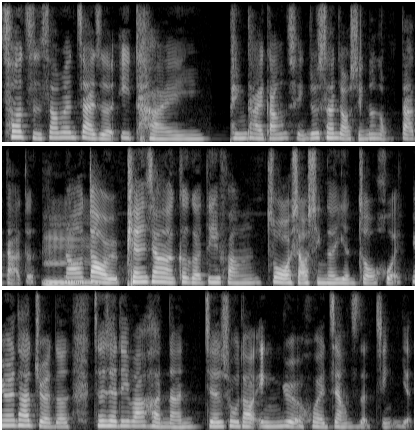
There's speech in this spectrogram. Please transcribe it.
车子上面载着一台平台钢琴，就是三角形那种大大的，然后到偏乡的各个地方做小型的演奏会，因为他觉得这些地方很难接触到音乐会这样子的经验，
